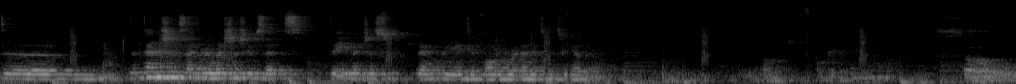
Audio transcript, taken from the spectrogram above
the, the tensions and relationships that the images then created while we were editing together? Okay. So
